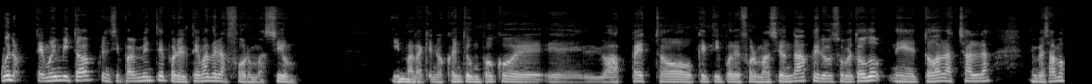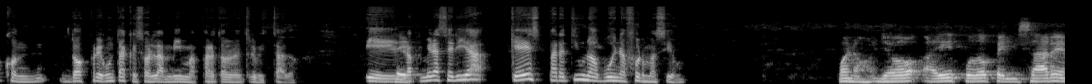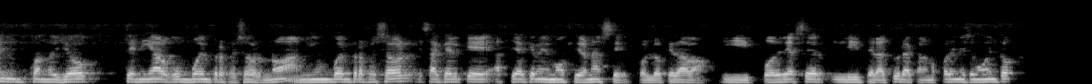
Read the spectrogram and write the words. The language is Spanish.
Bueno, te hemos invitado principalmente por el tema de la formación y mm. para que nos cuente un poco eh, eh, los aspectos, qué tipo de formación da, pero sobre todo eh, todas las charlas empezamos con dos preguntas que son las mismas para todos los entrevistados. Y la primera sería, ¿qué es para ti una buena formación? Bueno, yo ahí puedo pensar en cuando yo tenía algún buen profesor, ¿no? A mí un buen profesor es aquel que hacía que me emocionase con lo que daba y podría ser literatura, que a lo mejor en ese momento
